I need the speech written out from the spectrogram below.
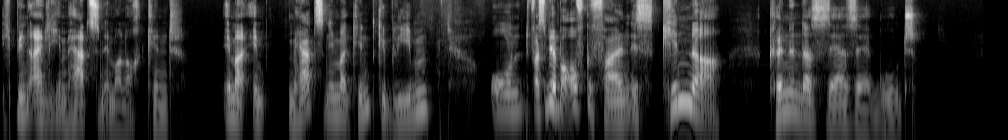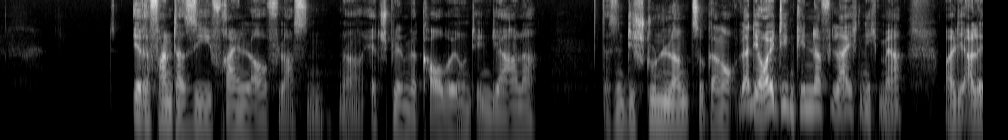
Ich bin eigentlich im Herzen immer noch Kind. Immer im, im Herzen immer Kind geblieben. Und was mir aber aufgefallen ist, Kinder können das sehr, sehr gut. Ihre Fantasie freien Lauf lassen. Ja, jetzt spielen wir Cowboy und Indianer. Da sind die stundenlang zugange. Ja, die heutigen Kinder vielleicht nicht mehr, weil die alle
